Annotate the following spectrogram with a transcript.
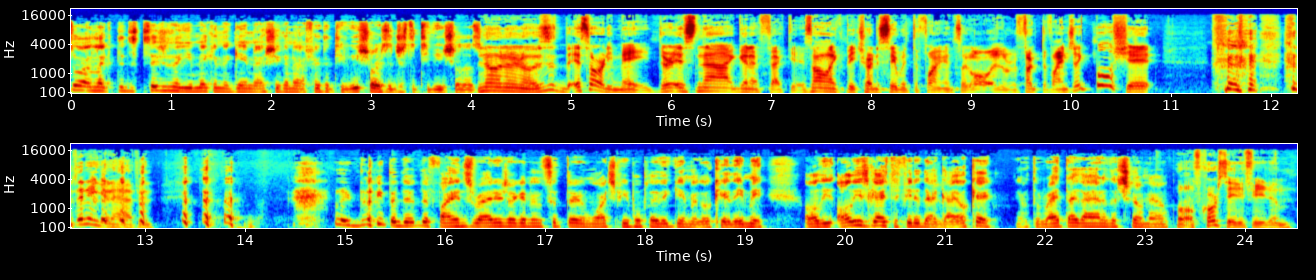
So, like the decisions that you make in the game actually going to affect the TV show, or is it just the TV show that's No, no, no. This is. It's already made. There. It's not going to affect it. It's not like they try to say with Defiance, like, oh, it'll affect Defiance. Like bullshit. that ain't gonna happen. like, like the, the Defiance writers are gonna sit there and watch people play the game. Like, okay, they made all these all these guys defeated that guy. Okay, you have to write that guy out of the show now. Well, of course they defeated him.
